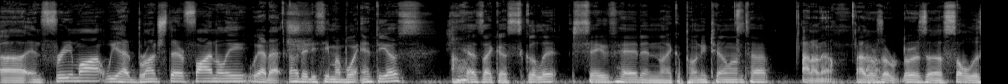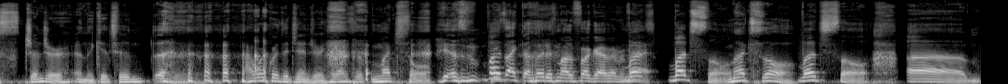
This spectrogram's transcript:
uh, in Fremont. We had brunch there finally. We had a Oh, did you see my boy Antheos? He has like a skillet, shaved head, and like a ponytail on top. I don't know. Uh, there was a there was a soulless ginger in the kitchen. I work with a ginger. He has much soul. he has He's much, like the hoodest motherfucker I've ever much, met. much soul. Much soul. much so. Um,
